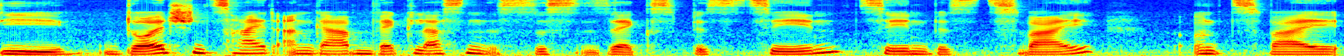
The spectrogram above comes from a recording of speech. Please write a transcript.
die deutschen Zeitangaben weglassen, ist es 6 bis 10, 10 bis 2 und 2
